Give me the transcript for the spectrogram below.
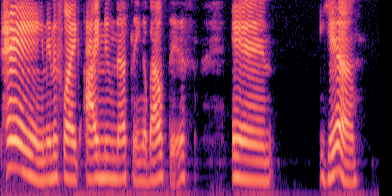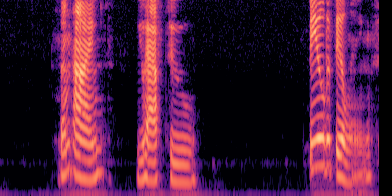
pain. And it's like, I knew nothing about this. And yeah, sometimes you have to feel the feelings,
